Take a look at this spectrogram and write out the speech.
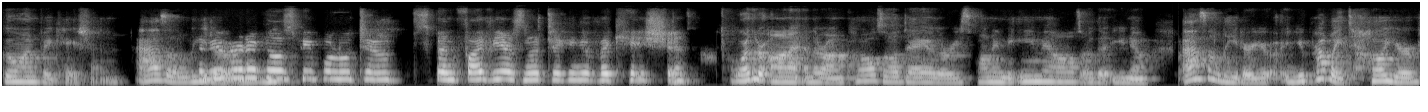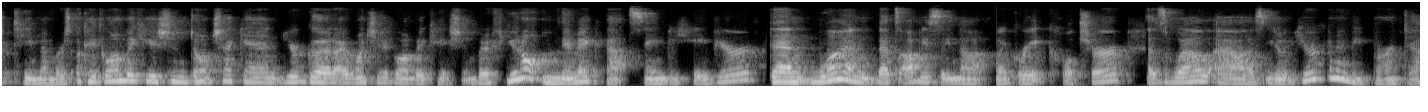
go on vacation. As a leader, have you heard of those people who spend five years not taking a vacation? or they're on it and they're on calls all day or they're responding to emails or that you know as a leader you you probably tell your team members okay go on vacation don't check in you're good i want you to go on vacation but if you don't mimic that same behavior then one that's obviously not a great culture as well as you know you're going to be burnt out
